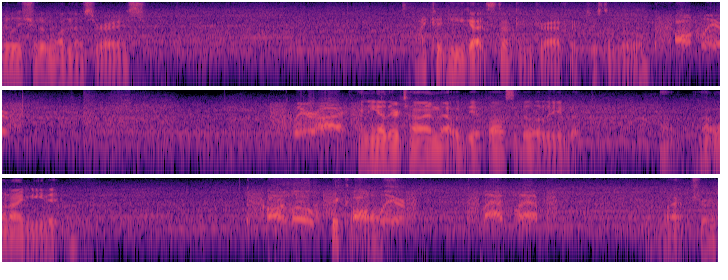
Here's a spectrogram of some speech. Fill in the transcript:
Really should have won this race. Why couldn't he got stuck in traffic just a little? All clear. Clear high. Any other time that would be a possibility, but not, not when I need it. Car low. All off. clear. Last lap. The black truck.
